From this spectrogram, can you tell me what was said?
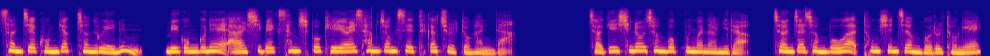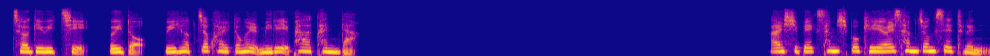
선제 공격 전후에는 미 공군의 RC-135 계열 3종 세트가 출동한다. 적이 신호 정보뿐만 아니라 전자정보와 통신정보를 통해 적의 위치, 의도, 위협적 활동을 미리 파악한다. RC-135 계열 3종 세트는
